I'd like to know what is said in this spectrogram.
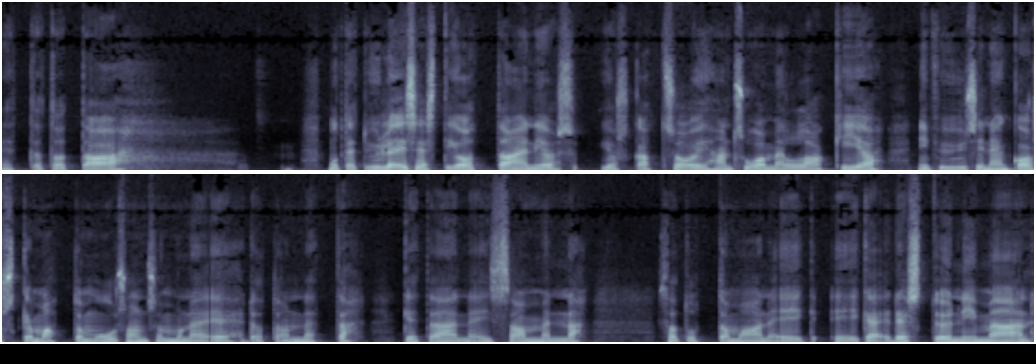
että tota, mutta yleisesti ottaen, jos, jos katsoo ihan Suomen lakia, niin fyysinen koskemattomuus on semmoinen ehdoton, että ketään ei saa mennä satuttamaan eikä edes tönimään,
